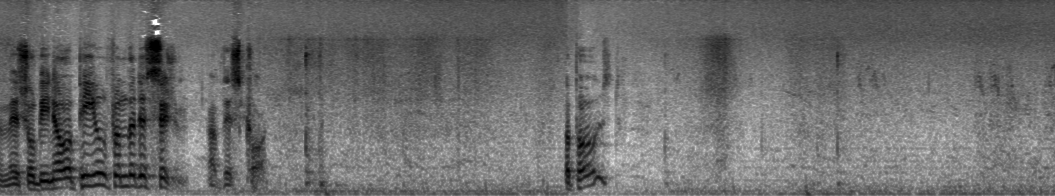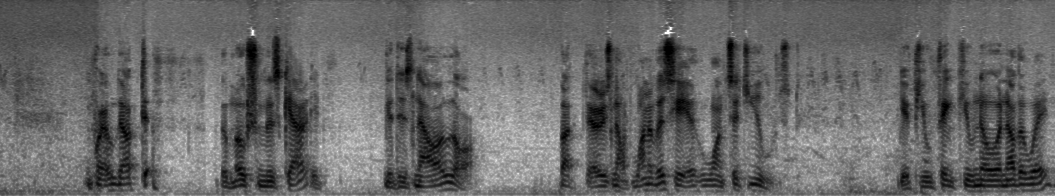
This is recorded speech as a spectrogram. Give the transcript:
and there shall be no appeal from the decision of this court. Opposed? Well, Doctor, the motion is carried. It is now a law. But there is not one of us here who wants it used. If you think you know another way,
